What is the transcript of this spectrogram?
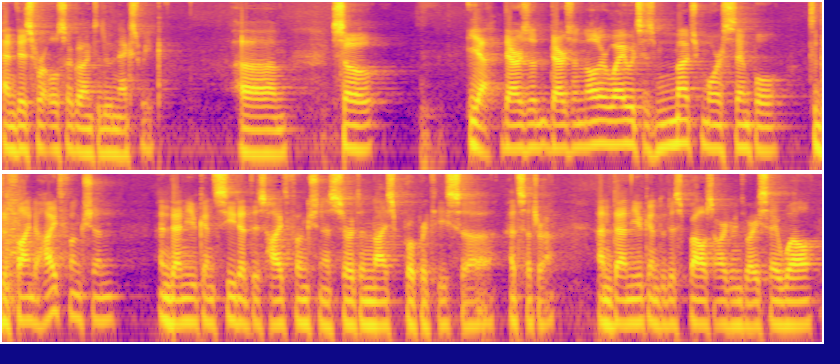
And this we're also going to do next week. Um, so yeah, there's, a, there's another way which is much more simple to define the height function. And then you can see that this height function has certain nice properties, uh, etc. And then you can do this Peierls argument where you say, well,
